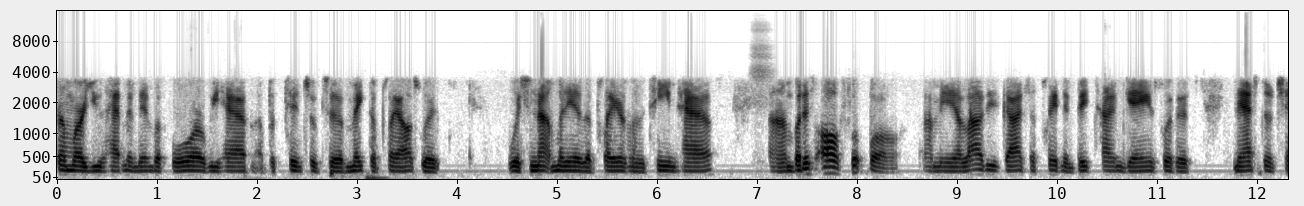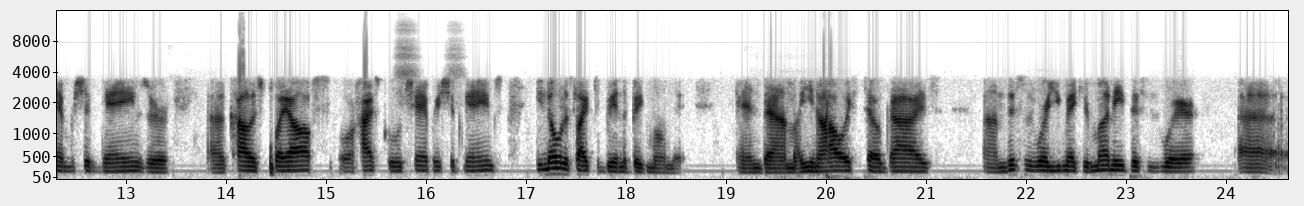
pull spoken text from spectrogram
somewhere you haven't been before. We have a potential to make the playoffs with which not many of the players on the team have. Um, but it's all football. I mean, a lot of these guys have played in big time games, whether it's national championship games or uh, college playoffs or high school championship games. You know what it's like to be in the big moment. And, um, you know, I always tell guys, um, this is where you make your money. This is where uh,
